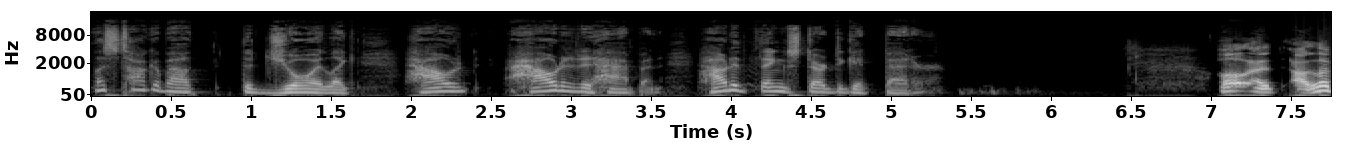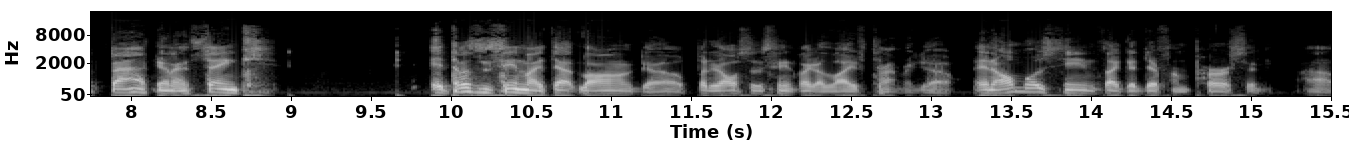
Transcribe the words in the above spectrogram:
Let's talk about the joy like how how did it happen how did things start to get better well i, I look back and i think it doesn't seem like that long ago, but it also seems like a lifetime ago. It almost seems like a different person. Uh,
